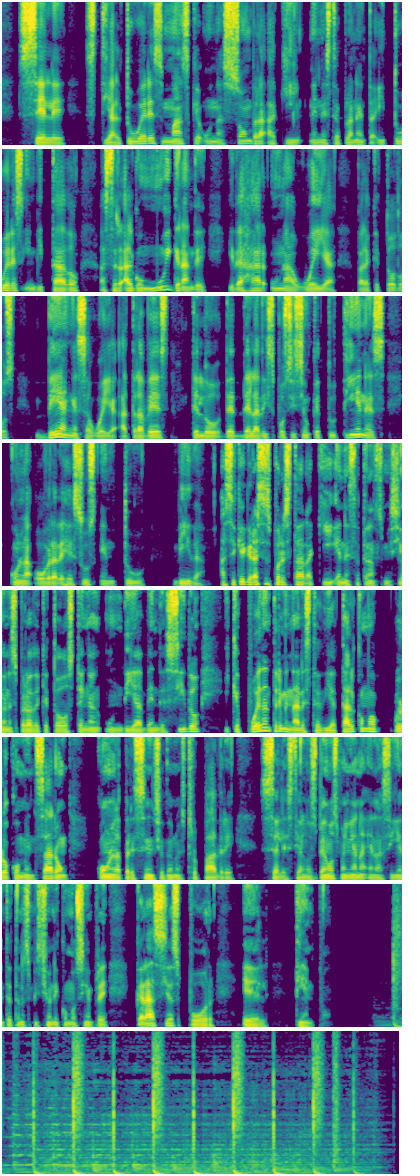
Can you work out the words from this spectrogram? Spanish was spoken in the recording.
Tú eres más que una sombra aquí en este planeta y tú eres invitado a hacer algo muy grande y dejar una huella para que todos vean esa huella a través de, lo, de, la disposición que tú tienes con la obra de Jesús en tu vida. Así que gracias por estar aquí en esta transmisión. Espero de que todos tengan un día bendecido y que puedan terminar este día tal como lo comenzaron con la presencia de nuestro Padre Celestial. Nos vemos mañana en la siguiente transmisión y como siempre, gracias por el tiempo.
